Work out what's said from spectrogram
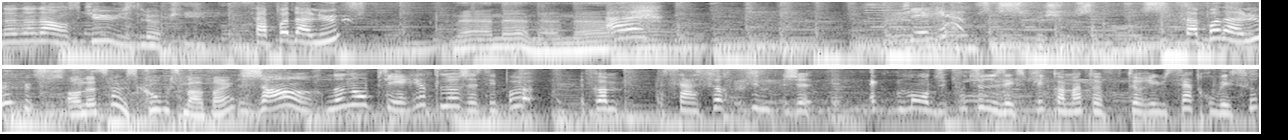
Non, non, non, excuse, là. Ça n'a pas d'allure. Na, na, na, na. Hein? Pierrette? Ça n'a pas d'allure. On a-tu un scoop ce matin? Genre, non, non, Pierrette, là, je sais pas, comme, ça a sorti. Je, mon Dieu, faut que tu nous expliques comment t'as as réussi à trouver ça?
